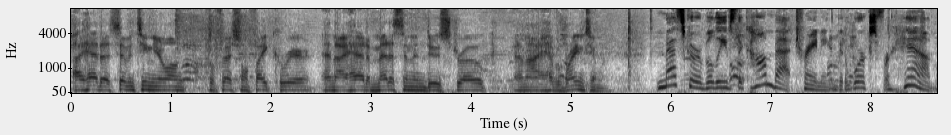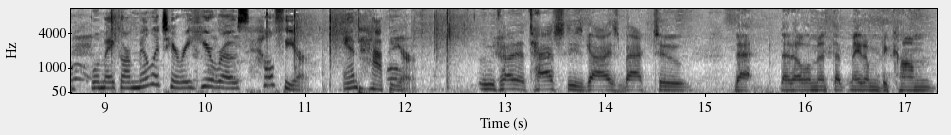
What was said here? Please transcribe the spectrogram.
I had a 17-year-long professional fight career, and I had a medicine-induced stroke, and I have a brain tumor. Metzger believes the combat training that works for him will make our military heroes healthier and happier. we try to attach these guys back to that that element that made them become,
